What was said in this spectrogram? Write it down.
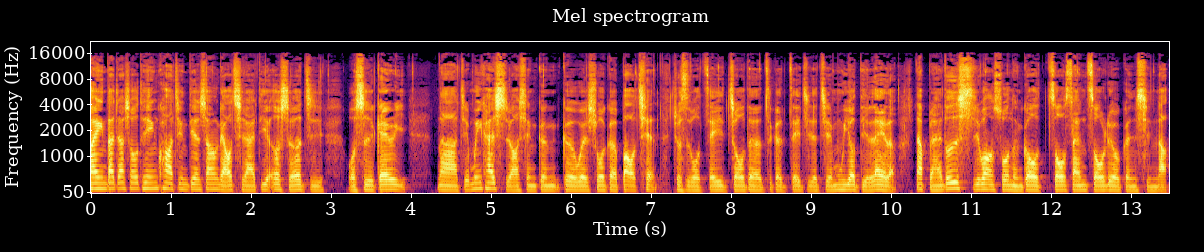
欢迎大家收听《跨境电商聊起来》第二十二集，我是 Gary。那节目一开始要先跟各位说个抱歉，就是我这一周的这个这一集的节目又 delay 了。那本来都是希望说能够周三、周六更新啦，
